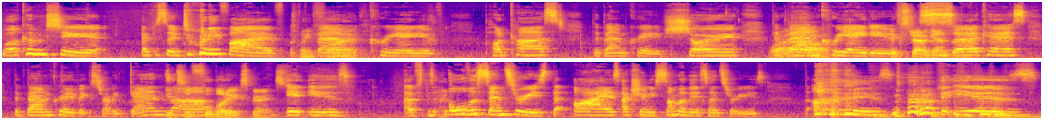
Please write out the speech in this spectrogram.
Welcome to episode 25 of 25. BAM Creative Podcast, the BAM Creative Show, the Wow. BAM Creative Extravaganza. Circus, the BAM Creative Extravaganza. It's a full body experience. It is of the, all the sensories, the eyes, actually only some of their sensories, the eyes, the ears.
